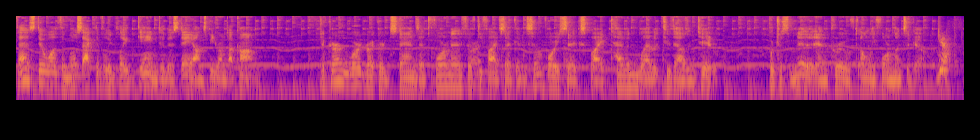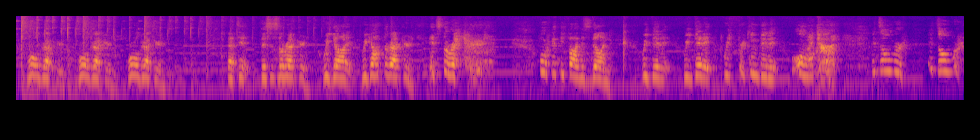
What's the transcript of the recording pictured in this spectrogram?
that is still one of the most actively played game to this day on speedrun.com. The current world record stands at 4 minutes 55 seconds 746 by Tevin Webb 2002, which was submitted and proved only 4 months ago. Yes! World record! World record! World record! That's it. This is the record. We got it. We got the record. It's the record. 455 is done. We did it. We did it. We freaking did it. Oh my god. It's over. It's over.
